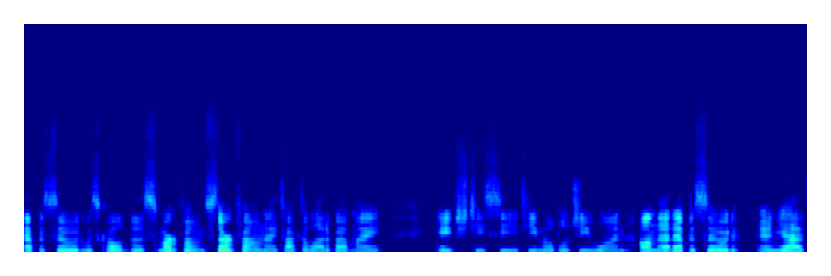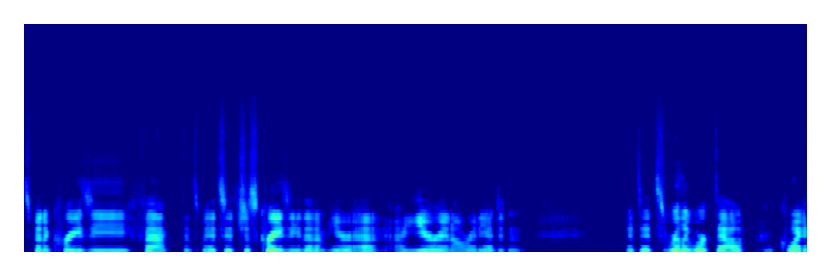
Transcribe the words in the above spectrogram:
episode was called the Smartphone Start Phone. I talked a lot about my HTC T-Mobile G1 on that episode. And yeah, it's been a crazy fact. It's it's it's just crazy that I'm here at a year in already. I didn't it's it's really worked out quite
